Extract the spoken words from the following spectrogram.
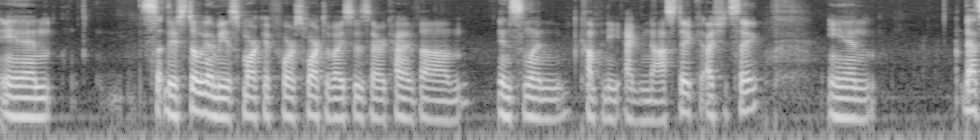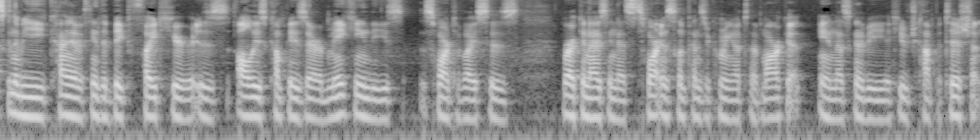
and so there's still going to be this market for smart devices that are kind of um, insulin company agnostic, I should say, and that's going to be kind of I think the big fight here is all these companies that are making these smart devices recognizing that smart insulin pens are coming out to the market, and that's going to be a huge competition.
